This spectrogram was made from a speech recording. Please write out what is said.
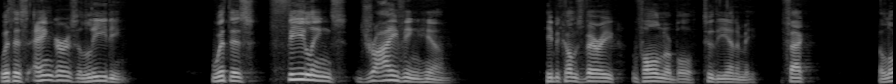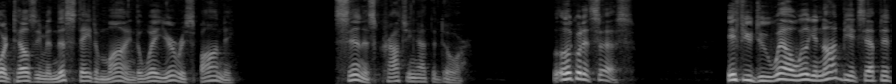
with his angers leading, with his feelings driving him, he becomes very vulnerable to the enemy. In fact, the Lord tells him, in this state of mind, the way you're responding, sin is crouching at the door. Look what it says. If you do well, will you not be accepted?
